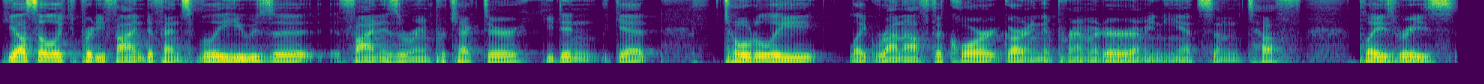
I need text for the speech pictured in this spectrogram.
he also looked pretty fine defensively. He was a fine as a rim protector. He didn't get totally like run off the court guarding the perimeter. I mean, he had some tough plays where he's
